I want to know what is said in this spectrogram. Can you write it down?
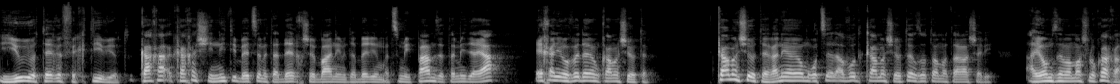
יהיו יותר אפקטיביות. ככה, ככה שיניתי בעצם את הדרך שבה אני מדבר עם עצמי. פעם זה תמיד היה איך אני עובד היום כמה שיותר. כמה שיותר. אני היום רוצה לעבוד כמה שיותר, זאת המטרה שלי. היום זה ממש לא ככה.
